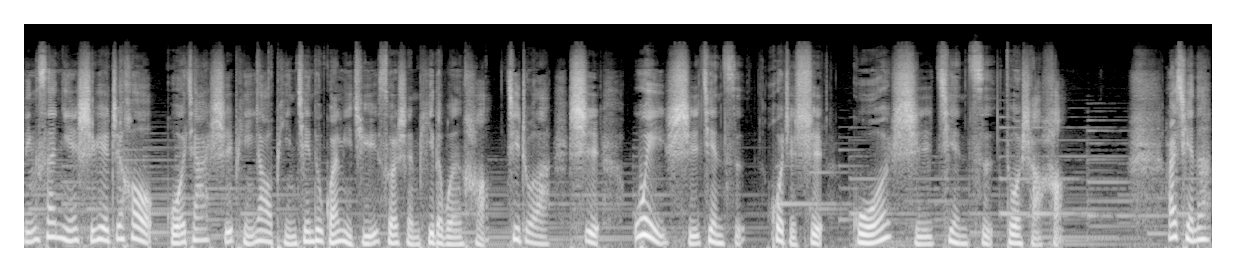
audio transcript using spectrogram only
零三年十月之后国家食品药品监督管理局所审批的文号。记住了，是卫食健字或者是。国食健字多少号？而且呢，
